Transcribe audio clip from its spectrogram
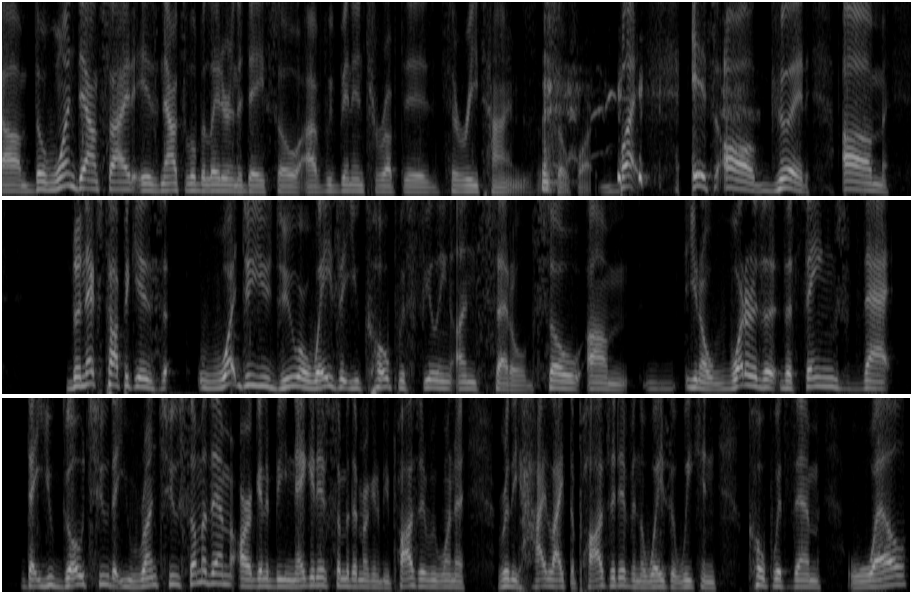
Um, the one downside is now it's a little bit later in the day, so I've, we've been interrupted three times so far, but it's all good. Um, the next topic is what do you do or ways that you cope with feeling unsettled so um, you know what are the the things that that you go to, that you run to. Some of them are going to be negative, some of them are going to be positive. We want to really highlight the positive and the ways that we can cope with them well.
